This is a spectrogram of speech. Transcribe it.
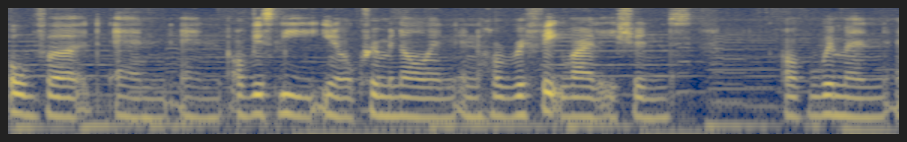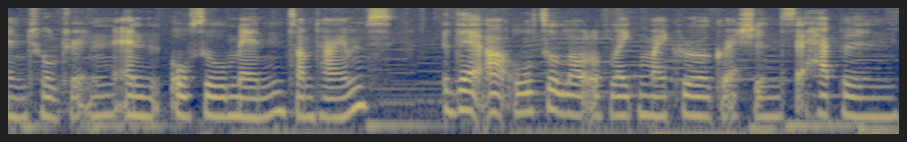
overt and, and obviously, you know, criminal and, and horrific violations of women and children and also men sometimes. There are also a lot of like microaggressions that happen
